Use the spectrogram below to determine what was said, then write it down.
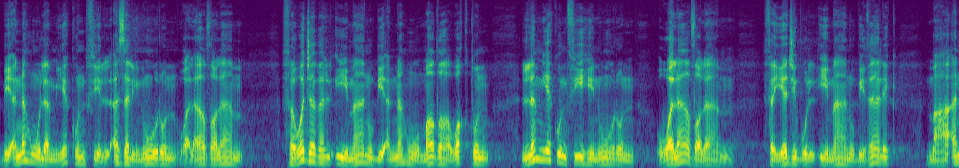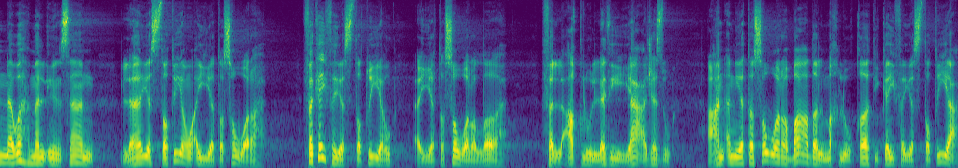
بأنه لم يكن في الأزل نور ولا ظلام فوجب الإيمان بأنه مضى وقت لم يكن فيه نور ولا ظلام فيجب الإيمان بذلك مع أن وهم الإنسان لا يستطيع أن يتصوره فكيف يستطيع أن يتصور الله؟ فالعقل الذي يعجز عن أن يتصور بعض المخلوقات كيف يستطيع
